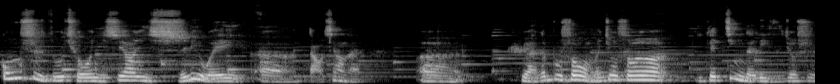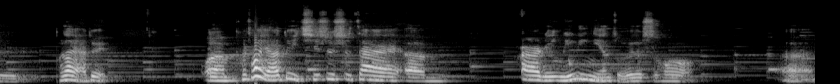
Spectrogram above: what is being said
攻势足球，你是要以实力为呃导向的，呃，远的不说，我们就说一个近的例子，就是葡萄牙队。呃，葡萄牙队其实是在呃二零零零年左右的时候，呃，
